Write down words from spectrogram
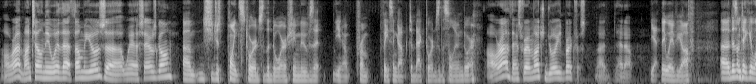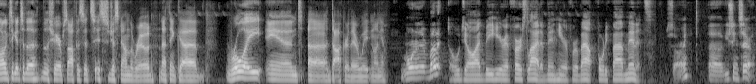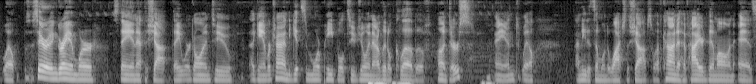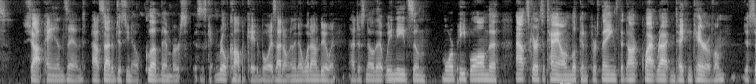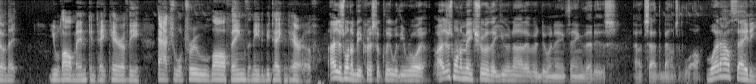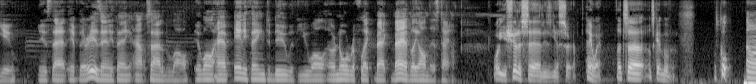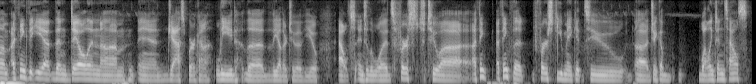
All right, mind telling me with that thumb of yours, uh, where Sarah's gone? Um, she just points towards the door. She moves it, you know, from facing up to back towards the saloon door. All right, thanks very much. Enjoy your breakfast. I head out. Yeah, they wave you off. Uh, it doesn't take you long to get to the, the sheriff's office. It's it's just down the road. And I think uh, Roy and uh, Doc are there waiting on you. Morning, everybody. Told y'all I'd be here at first light. I've been here for about 45 minutes. Sorry. Uh, have you seen Sarah? Well, Sarah and Graham were staying at the shop. They were going to, again, we're trying to get some more people to join our little club of hunters. And, well, I needed someone to watch the shop, so I've kind of have hired them on as shop hands and outside of just, you know, club members. This is getting real complicated, boys. I don't really know what I'm doing. I just know that we need some more people on the outskirts of town looking for things that aren't quite right and taking care of them, just so that you lawmen can take care of the actual true law things that need to be taken care of. I just want to be crystal clear with you, Roy. I just want to make sure that you're not ever doing anything that is outside the bounds of the law. What I'll say to you is that if there is anything outside of the law, it won't have anything to do with you all or nor reflect back badly on this town. What you should have said is yes, sir. Anyway, let's uh let's get moving. Cool. Um, I think that yeah, then Dale and um, and Jasper kind of lead the the other two of you out into the woods. First to uh, I think I think that first you make it to uh, Jacob Wellington's house.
